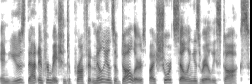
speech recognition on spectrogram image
and used that information to profit millions of dollars by short selling Israeli stocks.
